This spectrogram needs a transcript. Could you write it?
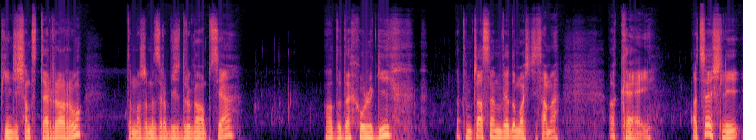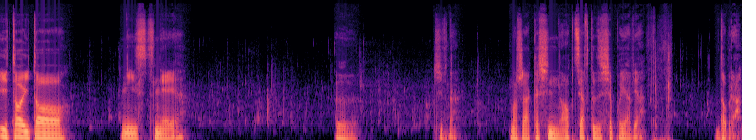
50 terroru, to możemy zrobić drugą opcję. Oddech ulgi. A tymczasem wiadomości same. Okej. A co jeśli i to, i to nie istnieje? Yy. Dziwne. Może jakaś inna opcja wtedy się pojawia. Dobra.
